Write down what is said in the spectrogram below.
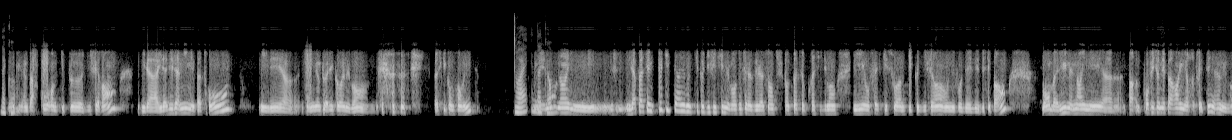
D'accord. Donc il a un parcours un petit peu différent. Il a, il a des amis mais pas trop. Il est, euh, il un peu à l'école mais bon, parce qu'il comprend vite. Ouais, Mais non, non, il, il a passé une petite période un petit peu difficile, mais bon, c'est l'adolescence. Je pense pas que c'est précisément lié au fait qu'il soit un petit peu différent au niveau des, des- de ses parents. Bon, bah lui, maintenant, il est euh, par- profession des parents, il est retraité, hein, mais bon.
